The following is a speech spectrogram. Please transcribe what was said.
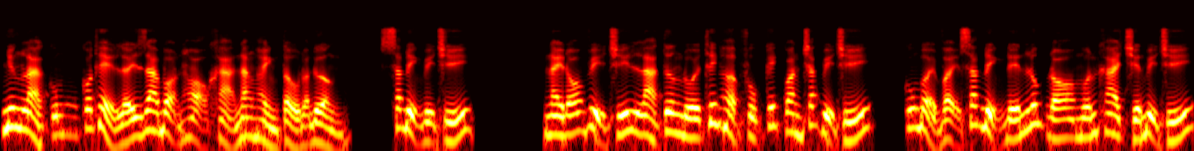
nhưng là cũng có thể lấy ra bọn họ khả năng hành tẩu đoạn đường, xác định vị trí. Này đó vị trí là tương đối thích hợp phục kích quan chắc vị trí, cũng bởi vậy xác định đến lúc đó muốn khai chiến vị trí,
